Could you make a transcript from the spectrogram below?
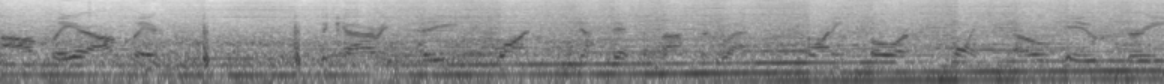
All clear, all clear. The car in C one, just distance off the west. Twenty-four point oh two three.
